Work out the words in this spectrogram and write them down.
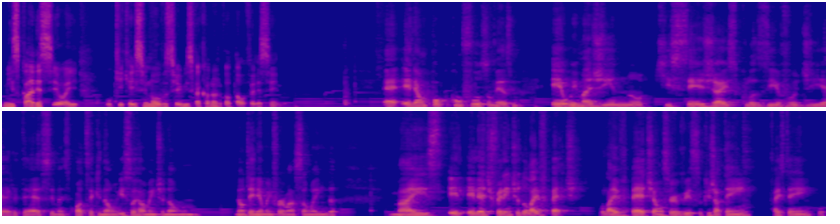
me esclareceu aí o que, que é esse novo serviço que a Canonical está oferecendo. É, ele é um pouco confuso mesmo. Eu imagino que seja exclusivo de LTS, mas pode ser que não. Isso realmente não, não tem nenhuma informação ainda. Mas ele, ele é diferente do Live Patch. O Live Patch é um serviço que já tem faz tempo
